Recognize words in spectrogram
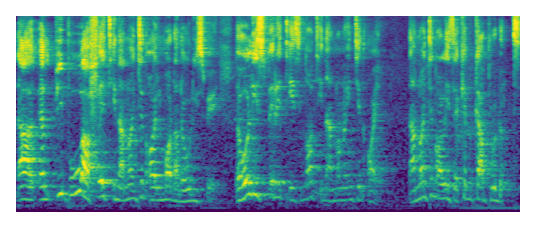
There are people who have faith in anointing oil more than the Holy Spirit. The Holy Spirit is not in an anointing oil. The anointing oil is a chemical product.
